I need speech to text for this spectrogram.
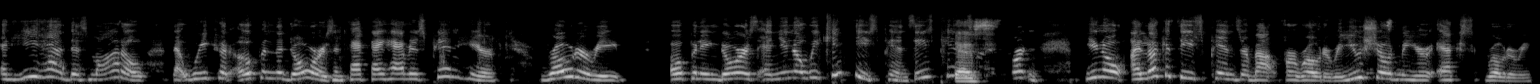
and he had this motto that we could open the doors. In fact, I have his pin here Rotary opening doors. And you know, we keep these pins. These pins yes. are important. You know, I look at these pins about for Rotary. You showed me your ex Rotary.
